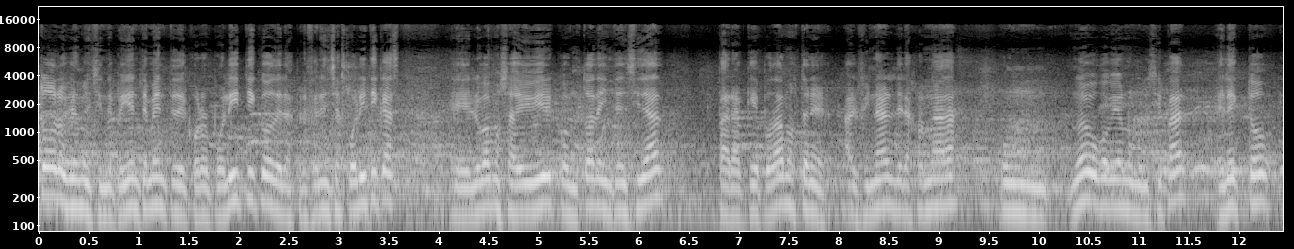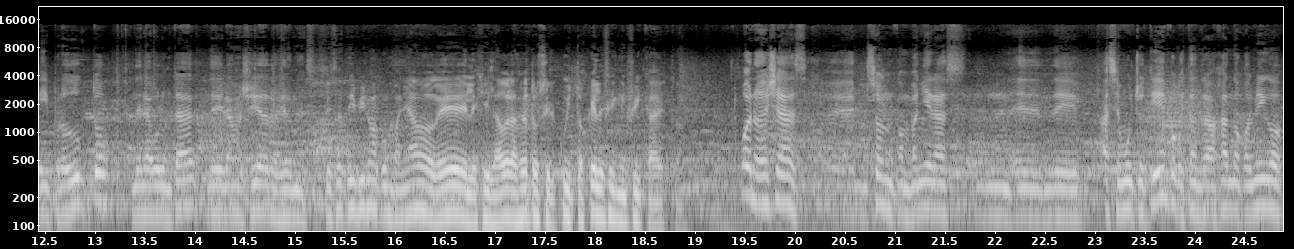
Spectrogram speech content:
todos los vietnamenses, independientemente del color político, de las preferencias políticas, eh, lo vamos a vivir con toda la intensidad para que podamos tener al final de la jornada un nuevo gobierno municipal electo y producto de la voluntad de la mayoría de los vietnamenses. Cesati vino acompañado de legisladoras de otros circuitos. ¿Qué le significa esto? Bueno, ellas eh, son compañeras mm, eh, de hace mucho tiempo que están trabajando conmigo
